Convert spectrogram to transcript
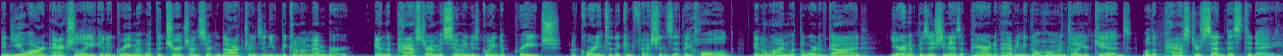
and you aren't actually in agreement with the church on certain doctrines and you've become a member, and the pastor, I'm assuming, is going to preach according to the confessions that they hold in line with the Word of God, you're in a position as a parent of having to go home and tell your kids, well, the pastor said this today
